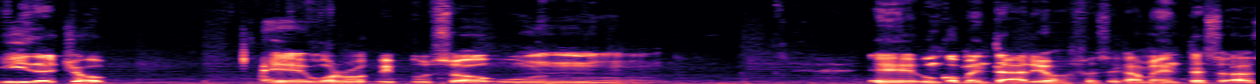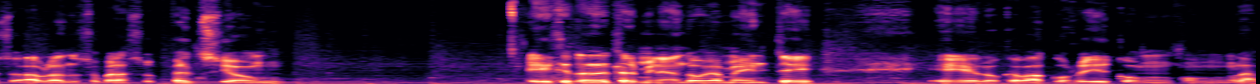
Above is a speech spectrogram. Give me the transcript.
Y de hecho, World Rugby puso un, un comentario, básicamente, hablando sobre la suspensión, que están determinando obviamente eh, lo que va a ocurrir con, con, la,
